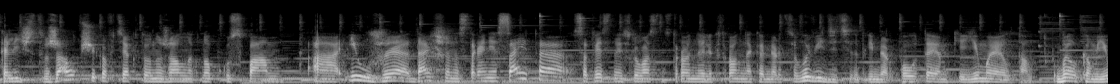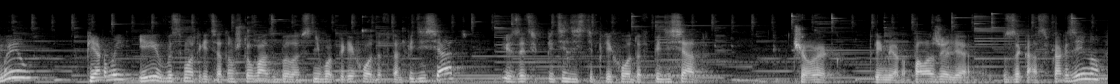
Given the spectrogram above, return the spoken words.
количество жалобщиков, те, кто нажал на кнопку «Спам», а, и уже дальше на стороне сайта, соответственно, если у вас настроена электронная коммерция, вы видите, например, по UTM e-mail там welcome email первый, и вы смотрите о том, что у вас было с него переходов там 50, из этих 50 переходов 50 человек примеру, положили заказ в корзину,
